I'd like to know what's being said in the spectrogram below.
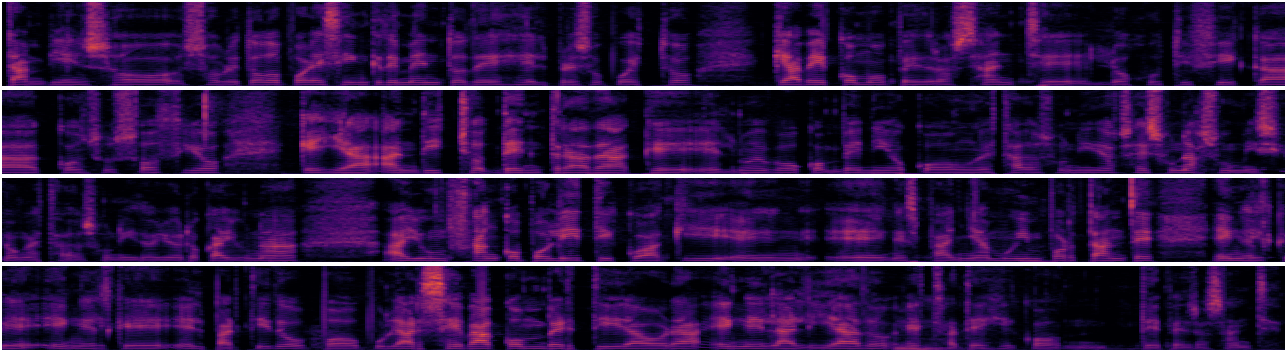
también so- sobre todo por ese incremento del presupuesto que a ver cómo Pedro Sánchez lo justifica con sus socios que ya han dicho de entrada que el nuevo convenio con Estados Unidos es una sumisión a Estados Unidos. Yo creo que hay una hay un franco político aquí en, en España muy importante en el que en el que el Partido Popular se va a convertir ahora en el aliado Mm. estratégico de Pedro Sánchez.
